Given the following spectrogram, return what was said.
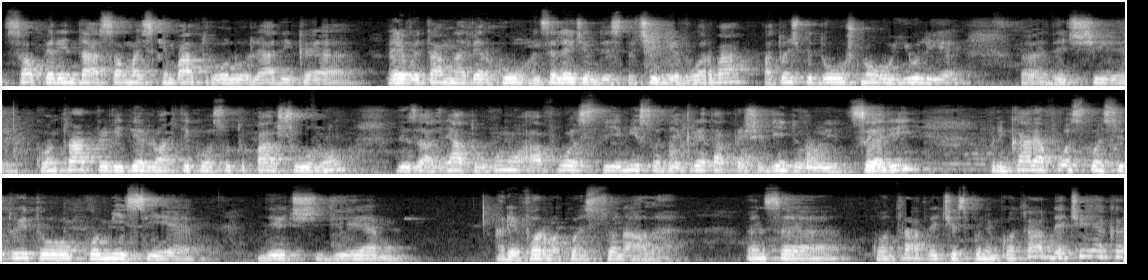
s-au perindat, s-au mai schimbat rolurile, adică Evo tam na verhu, înțelegem despre cine e vorba, atunci pe 29 iulie Uh, deci, contrar prevederilor articolul 141, deci aliniatul 1, a fost emis un decret a președintelui țării, prin care a fost constituită o comisie deci, de reformă constituțională. Însă, contrar, de ce spunem contrar? De aceea că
